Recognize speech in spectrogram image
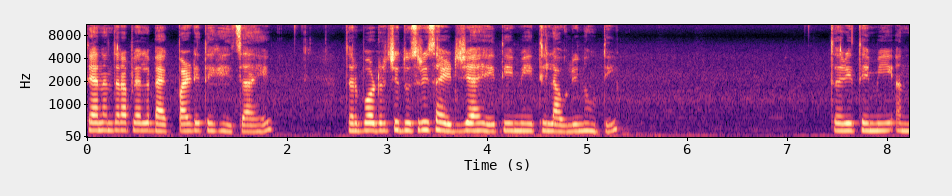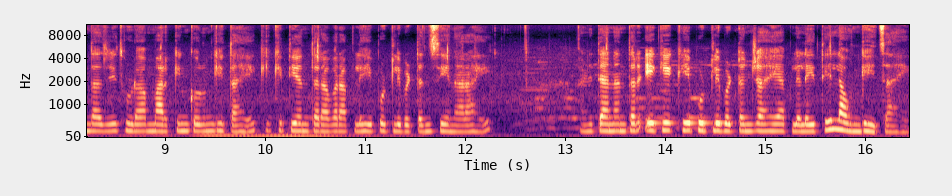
त्यानंतर आपल्याला बॅक पार्ट इथे घ्यायचा आहे. तर बॉर्डरची दुसरी साईड जी आहे ती मी इथे लावली नव्हती. तर इथे मी अंदाजे थोडा मार्किंग करून घेत आहे की किती अंतरावर आपले हे पुटली बटन्स येणार आहे. आणि त्यानंतर एक एक हे पुटली बटन जे आहे आपल्याला इथे लावून घ्यायचं आहे.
